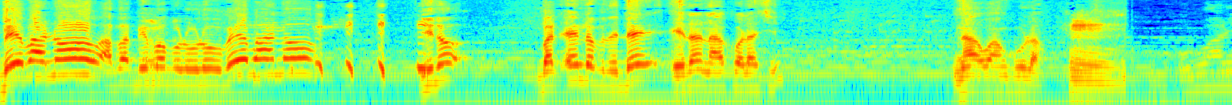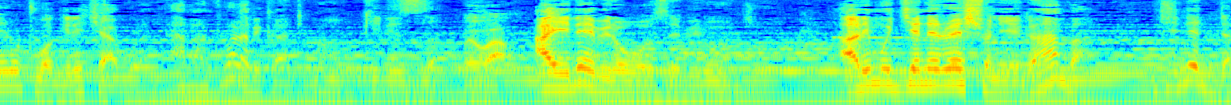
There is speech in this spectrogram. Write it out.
be bano ababbi babululu be bano you know but end of the day era nakola ki? Nawangula. Olwaleero tuwagire kyagulanyi abantu balabika nti bamukkiriza. Ayina ebirowoozo ebirungi. Ali mu generation egamba nti nedda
